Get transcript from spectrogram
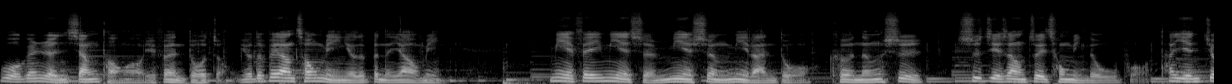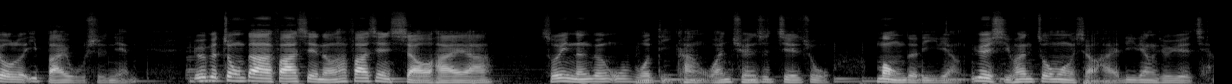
巫婆跟人相同哦，也分很多种，有的非常聪明，有的笨得要命。灭飞、灭神、灭圣、灭兰多，可能是世界上最聪明的巫婆。她研究了一百五十年，有一个重大的发现哦，她发现小孩啊，所以能跟巫婆抵抗，完全是借助梦的力量。越喜欢做梦的小孩，力量就越强。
